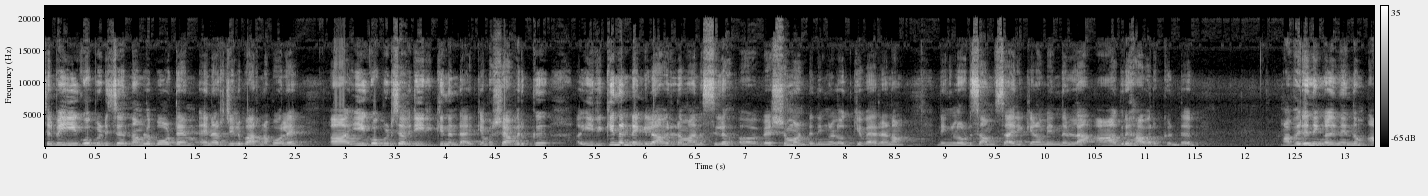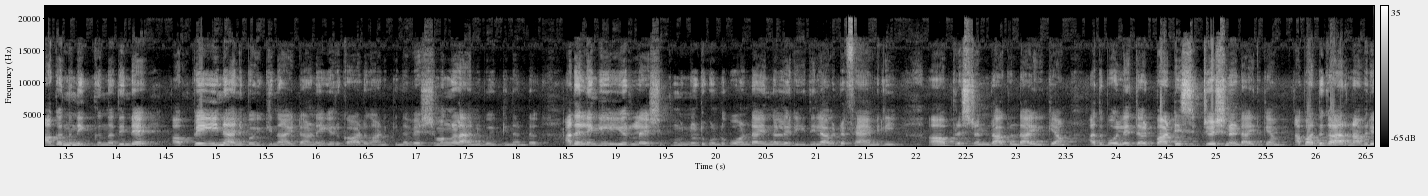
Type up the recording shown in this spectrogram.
ചിലപ്പോൾ ഈഗോ പിടിച്ച് നമ്മൾ ബോട്ടം എനർജിയിൽ പറഞ്ഞ പോലെ ഈഗോ പിടിച്ച് അവർ ഇരിക്കുന്നുണ്ടായിരിക്കും. പക്ഷെ അവർക്ക് ഇരിക്കുന്നുണ്ടെങ്കിലും അവരുടെ മനസ്സിൽ വിഷമമുണ്ട്. നിങ്ങളൊക്കെ വരണം നിങ്ങളോട് സംസാരിക്കണം എന്നുള്ള ആഗ്രഹം അവർക്കുണ്ട്. അവർ നിങ്ങളിൽ നിന്നും അകന്നു നിൽക്കുന്നതിന്റെ പെയിൻ അനുഭവിക്കുന്നതായിട്ടാണ് ഈ ഒരു കാർഡ് കാണിക്കുന്നത്. വിഷമങ്ങൾ അനുഭവിക്കുന്നുണ്ട്. അതല്ലെങ്കിൽ ഈ റിലേഷൻഷിപ്പ് മുന്നോട്ട് കൊണ്ടുപോകണ്ട എന്നുള്ള രീതിയിൽ അവരുടെ ഫാമിലി പ്രശ്നം ഉണ്ടാക്കുന്നുണ്ടായിരിക്കാം. അതുപോലെ തേർഡ് പാർട്ടി സിറ്റുവേഷൻ ഉണ്ടായിരിക്കാം. അപ്പോൾ അത് കാരണം അവർ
